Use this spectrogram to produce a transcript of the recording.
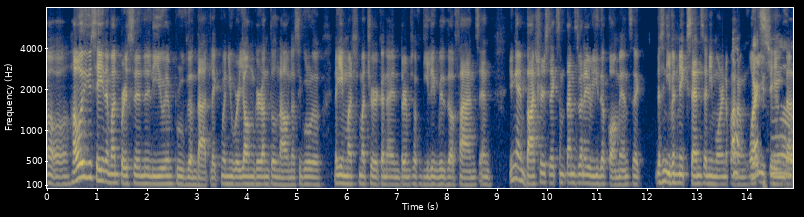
Oo. How will you say naman personally you improved on that? Like when you were younger until now na siguro naging much mature ka na in terms of dealing with the fans and yun nga yung bashers like sometimes when I read the comments like doesn't even make sense anymore na parang Oh, why are you that's saying true. that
